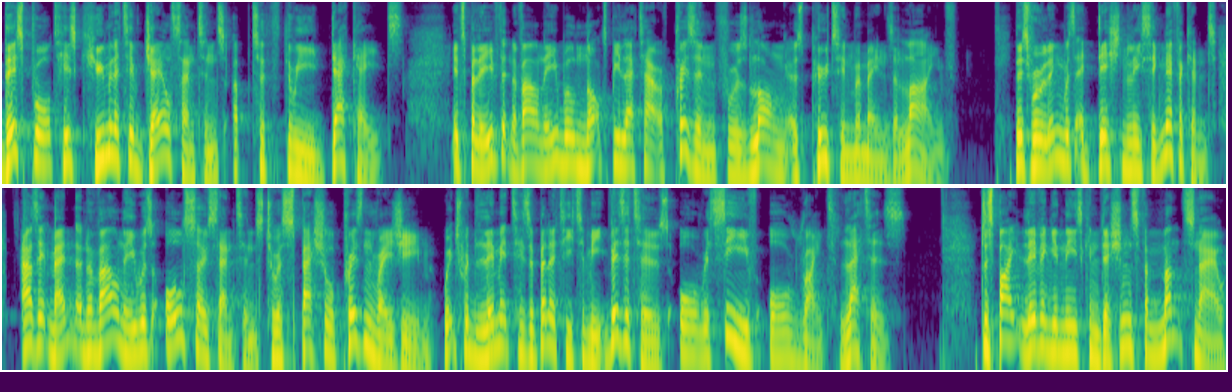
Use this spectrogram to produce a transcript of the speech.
This brought his cumulative jail sentence up to three decades. It's believed that Navalny will not be let out of prison for as long as Putin remains alive. This ruling was additionally significant, as it meant that Navalny was also sentenced to a special prison regime, which would limit his ability to meet visitors or receive or write letters. Despite living in these conditions for months now,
